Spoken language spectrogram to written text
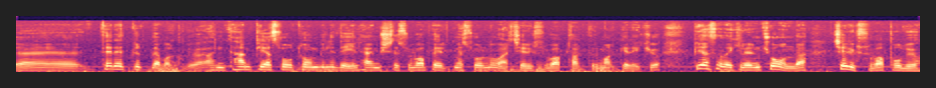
E, tereddütle bakılıyor. Hani hem piyasa otomobili değil hem işte swap eritme sorunu var. Çelik swap taktırmak gerekiyor. Piyasadakilerin çoğunda çelik swap oluyor.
